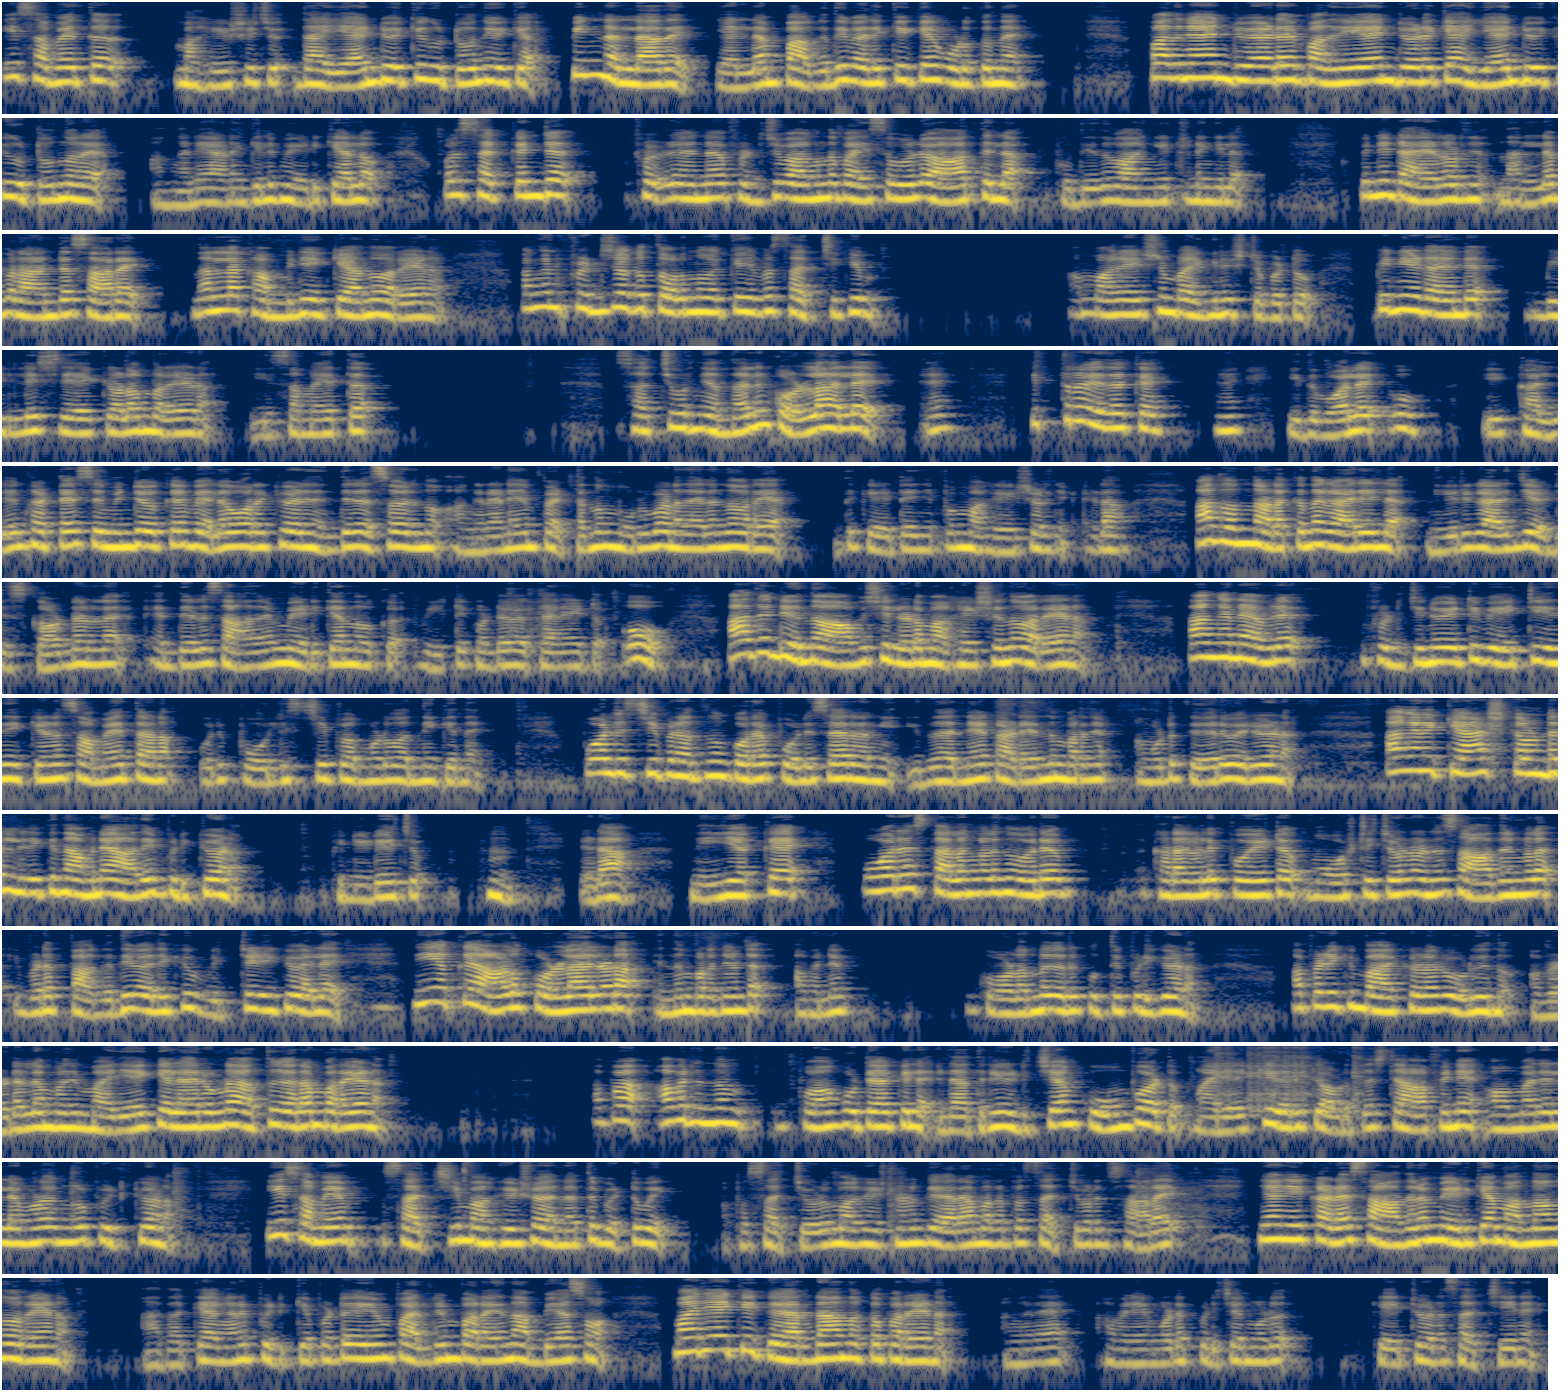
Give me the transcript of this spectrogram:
ഈ സമയത്ത് മഹേഷ് ചോദിച്ചു ഇത് അയ്യായിരം രൂപയ്ക്ക് കിട്ടുമെന്ന് ചോദിക്കുക പിന്നല്ലാതെ എല്ലാം പകുതി വിലയ്ക്കൊക്കെയാണ് കൊടുക്കുന്നത് പതിനായിരം രൂപയുടെ പതിനയ്യായിരം രൂപയുടെയൊക്കെ അയ്യായിരം രൂപയ്ക്ക് കിട്ടുമെന്ന് പറയാം. അങ്ങനെയാണെങ്കിൽ മേടിക്കാമല്ലോ ഒരു സെക്കൻഡ് എന്നാ ഫ്രിഡ്ജ് വാങ്ങുന്ന പൈസ പോലും ആകത്തില്ല പുതിയത് വാങ്ങിയിട്ടുണ്ടെങ്കിൽ പിന്നെ ഡയൽ പറഞ്ഞു നല്ല ബ്രാൻഡാ സാറേ. നല്ല കമ്പനിയൊക്കെയാണെന്ന് പറയണം. അങ്ങനെ ഫ്രിഡ്ജൊക്കെ തുറന്നു നോക്കി കഴിഞ്ഞപ്പോൾ സച്ചിക്കും മഹേഷും ഭയങ്കര ഇഷ്ടപ്പെട്ടു. പിന്നീട് അതിന്റെ ബില്ല് ശരിയാക്കോളം പറയണം. ഈ സമയത്ത് സച്ചി പറഞ്ഞു എന്തായാലും കൊള്ളാമല്ലേ ഏഹ് ഇത്ര ഇതൊക്കെ. ഇതുപോലെ ഓ ഈ കല്ലും കട്ടയും സിമെന്റും ഒക്കെ വില കുറയ്ക്കുമായിരുന്നു എന്ത് രസമായിരുന്നു. അങ്ങനെയാണ് ഞാൻ പെട്ടെന്ന് മുറി പണിതരെന്ന് പറയാം. ഇത് കേട്ട് കഴിഞ്ഞപ്പോൾ മഹേഷ് പറഞ്ഞു എടാ അതൊന്നും നടക്കുന്ന കാര്യമില്ല. നീ ഒരു കാര്യം ചെയ്യുക ഡിസ്കൗണ്ടുള്ള എന്തെങ്കിലും സാധനം മേടിക്കാൻ നോക്കുക വീട്ടിൽ കൊണ്ടുപോയി വെക്കാനായിട്ട്. ഓ അതിന്റെ ഒന്നും ആവശ്യമില്ലടാ മഹേഷ് എന്ന് പറയണം. അങ്ങനെ അവർ ഫ്രിഡ്ജിന് വേണ്ടി വെയിറ്റ് ചെയ്ത് നിൽക്കുന്ന സമയത്താണ് ഒരു പോലീസ് ജീപ്പ് അങ്ങോട്ട് വന്നിരിക്കുന്നത് പോലീസ് ജീപ്പിനകത്തുനിന്ന് കുറേ പോലീസുകാർ ഇറങ്ങി. ഇത് തന്നെയാണ് കടയെന്നും പറഞ്ഞ് അങ്ങോട്ട് കയറി വരുവാണ്. അങ്ങനെ ക്യാഷ് കൗണ്ടറിൽ ഇരിക്കുന്ന അവനെ ആദ്യം പിടിക്കുവാണ്. പിന്നീട് ചോദിച്ചു എടാ നീയൊക്കെ ഓരോ സ്ഥലങ്ങളിൽ നിന്ന് ഓരോ കടകളിൽ പോയിട്ട് മോഷ്ടിച്ചുകൊണ്ട് വരുന്ന സാധനങ്ങൾ ഇവിടെ പകുതി വിലയ്ക്ക് വിറ്റഴിക്കും അല്ലേ? നീയൊക്കെ ആൾ കൊള്ളാലോടാ എന്നും പറഞ്ഞുകൊണ്ട് അവനെ കോളറിന് കയറി കുത്തിപ്പിടിക്കുകയാണ് അപ്പോഴേക്കും ബാക്കിയുള്ളവർ ഓടി വന്നു. അവരുടെ എല്ലാം പറഞ്ഞു മര്യാദയ്ക്ക് എല്ലാവരും കൂടെ അകത്ത് കയറാൻ പറയണം. അപ്പം അവരൊന്നും പോകാൻ കൂട്ടിയാക്കില്ല. എല്ലാത്തിനെയും ഇടിച്ചാൽ കൂമ്പ് കാട്ടും. മര്യാദയ്ക്ക് കയറിക്കും. അവിടുത്തെ സ്റ്റാഫിനെ അവന്മാരെല്ലാം കൂടെ അങ്ങ് പിടിക്കുകയാണ് ഈ സമയം സച്ചി മഹേഷും അതിനകത്ത് പെട്ടുപോയി. അപ്പോൾ സച്ചിയോട് മഹേഷിനോട് കയറാൻ പറഞ്ഞപ്പോൾ സച്ചി പറഞ്ഞു സാറേ ഞാൻ ഈ കടയിൽ സാധനം മേടിക്കാൻ വന്നാന്ന് പറയണം. അതൊക്കെ അങ്ങനെ പിടിക്കപ്പെട്ട് കഴിയുമ്പോൾ പലരും പറയുന്ന അഭ്യാസമാണ് മര്യാദയ്ക്ക് കയറടാന്നൊക്കെ പറയണം. അങ്ങനെ അവനെയും കൂടെ പിടിച്ചങ്ങോട് കയറ്റുവാണ് സച്ചിനെ.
